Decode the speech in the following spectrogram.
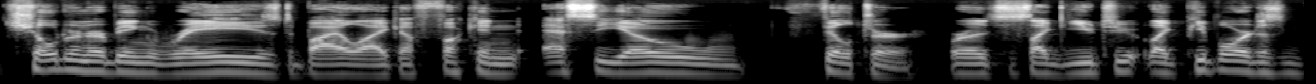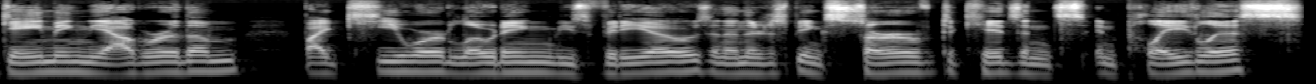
children are being raised by like a fucking SEO filter where it's just like YouTube, like people are just gaming the algorithm by keyword loading these videos, and then they're just being served to kids in in playlists.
